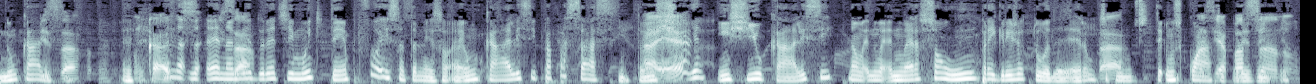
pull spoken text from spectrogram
Num cálice. Bizarro, né? É. Um É, cálice. na, na- é, na minha, durante muito tempo foi isso também. Só, é um cálice pra passar, assim. Então Ah, enchia, enchia o cálice. Não, não, não era só um pra igreja toda. Eram Tá. tipo uns, uns Mas quatro, ia por passando. exemplo.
